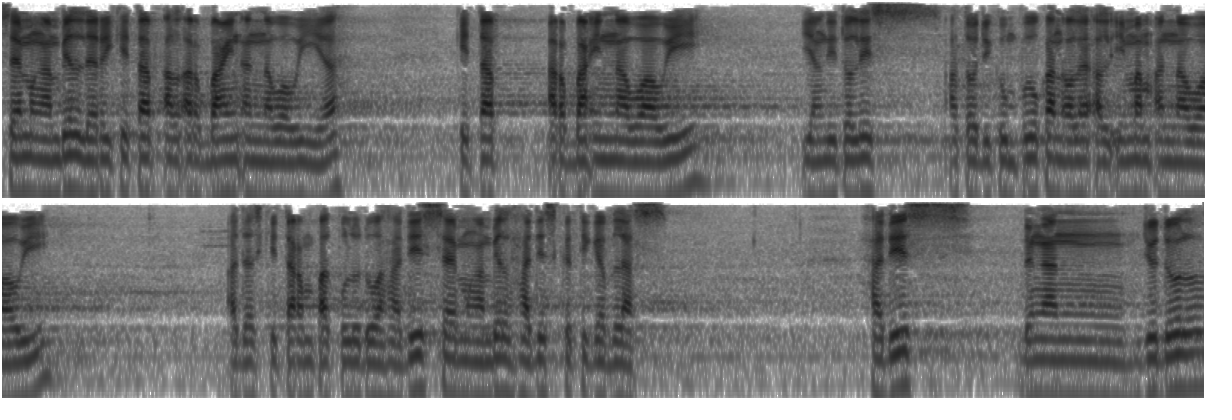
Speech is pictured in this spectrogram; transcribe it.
Saya mengambil dari kitab Al-Arba'in An-Nawawiyah. Kitab Arba'in Nawawi yang ditulis atau dikumpulkan oleh Al-Imam An-Nawawi. Ada sekitar 42 hadis saya mengambil hadis ke-13 hadis dengan judul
